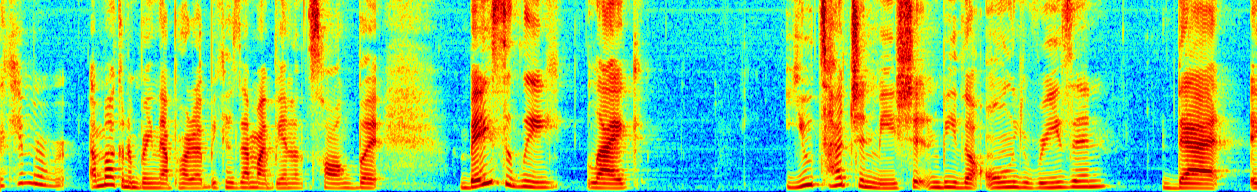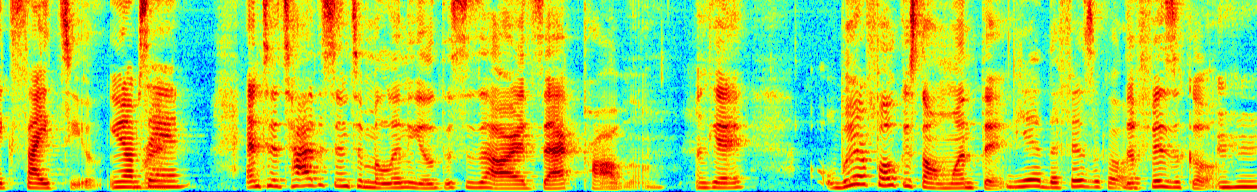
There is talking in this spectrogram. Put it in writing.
I can't remember. I'm not gonna bring that part up because that might be another song. But basically, like you touching me shouldn't be the only reason that excites you. You know what I'm saying? And to tie this into millennials, this is our exact problem. Okay, we're focused on one thing. Yeah, the physical. the physical. Mm-hmm.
